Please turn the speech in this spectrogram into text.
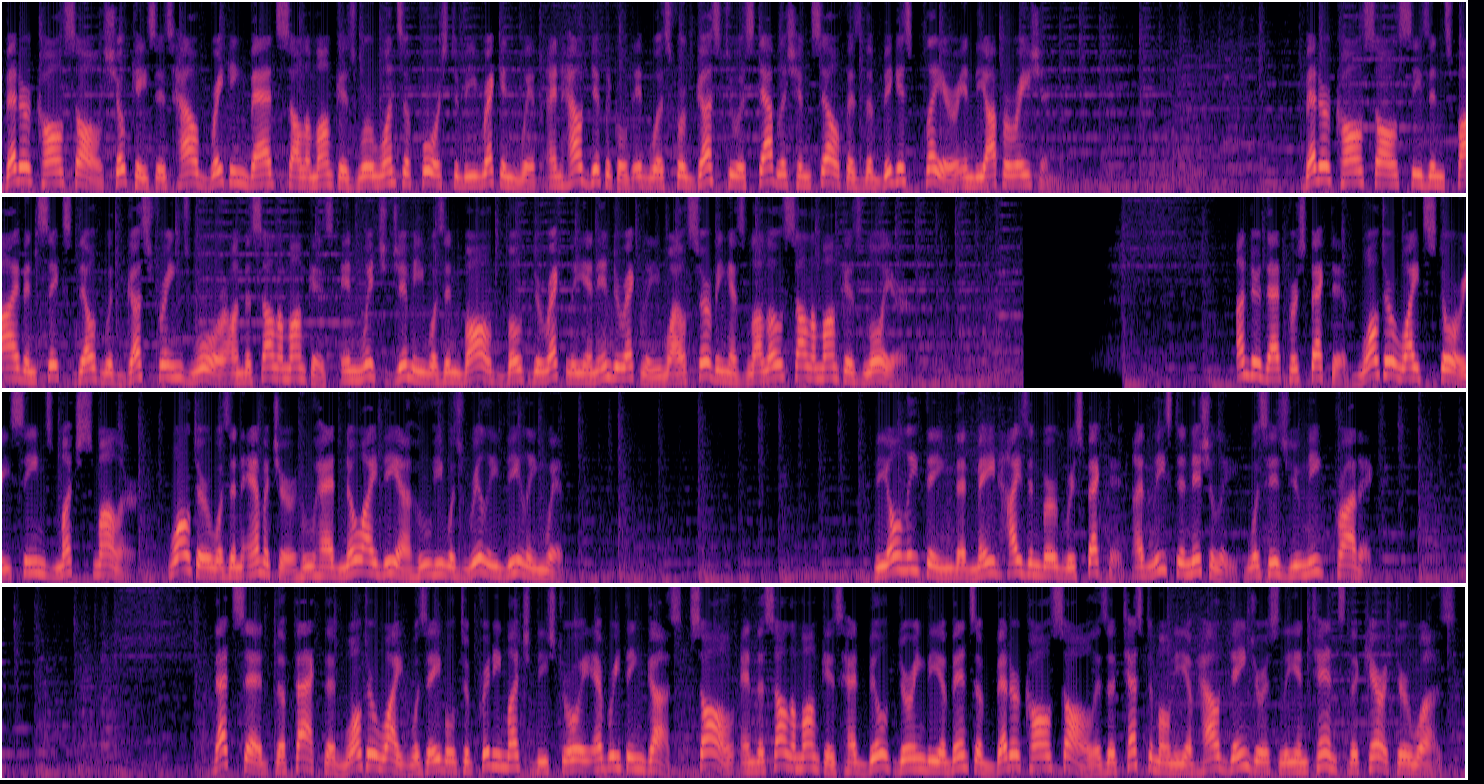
Better Call Saul showcases how Breaking Bad's Salamancas were once a force to be reckoned with, and how difficult it was for Gus to establish himself as the biggest player in the operation. Better Call Saul Seasons 5 and 6 dealt with Gus Fring's war on the Salamancas, in which Jimmy was involved both directly and indirectly while serving as Lalo Salamanca's lawyer. Under that perspective, Walter White's story seems much smaller. Walter was an amateur who had no idea who he was really dealing with. The only thing that made Heisenberg respected, at least initially, was his unique product. That said, the fact that Walter White was able to pretty much destroy everything Gus, Saul, and the Salamancas had built during the events of Better Call Saul is a testimony of how dangerously intense the character was.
